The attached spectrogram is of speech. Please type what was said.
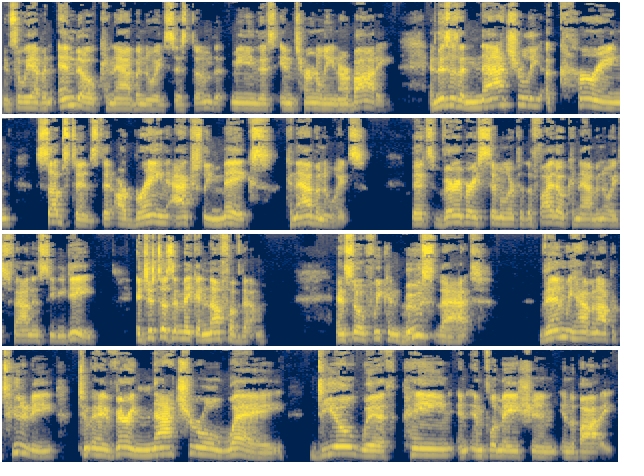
And so we have an endocannabinoid system, that meaning this internally in our body. And this is a naturally occurring substance that our brain actually makes cannabinoids. That's very, very similar to the phytocannabinoids found in CBD. It just doesn't make enough of them. And so if we can hmm. boost that, then we have an opportunity to, in a very natural way, deal with pain and inflammation in the body.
